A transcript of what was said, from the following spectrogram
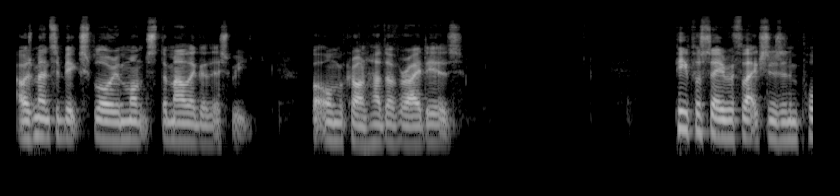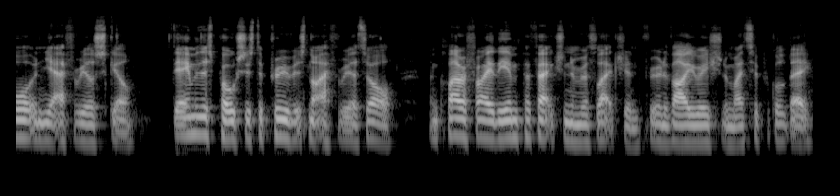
I was meant to be exploring Monster Malaga this week, but Omicron had other ideas. People say reflection is an important yet ethereal skill. The aim of this post is to prove it's not ethereal at all and clarify the imperfection in reflection through an evaluation of my typical day.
